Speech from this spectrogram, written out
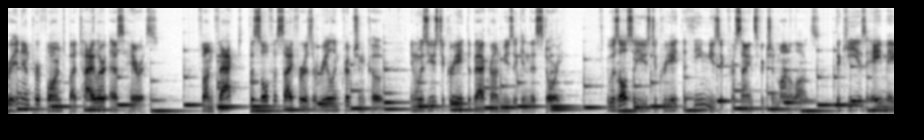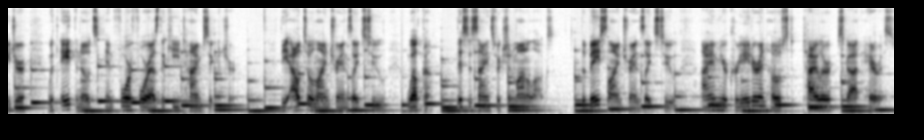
Written and performed by Tyler S. Harris. Fun fact the Solfa cipher is a real encryption code and was used to create the background music in this story. It was also used to create the theme music for science fiction monologues. The key is A major with eighth notes and 4 4 as the key time signature. The alto line translates to Welcome, this is science fiction monologues. The bass line translates to I am your creator and host, Tyler Scott Harris.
